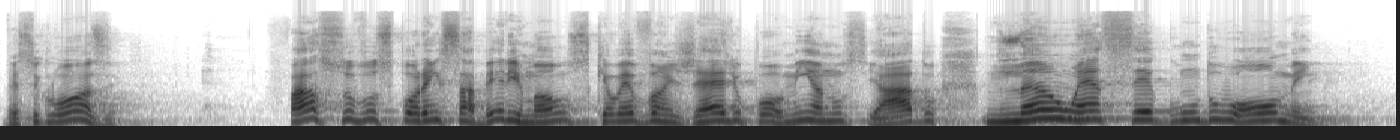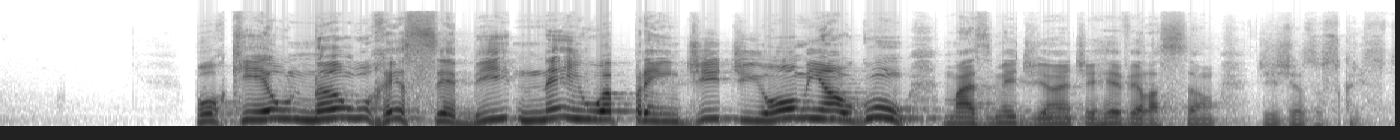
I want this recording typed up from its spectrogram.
versículo 11. Faço-vos, porém, saber, irmãos, que o evangelho por mim anunciado não é segundo o homem, porque eu não o recebi nem o aprendi de homem algum, mas mediante revelação de Jesus Cristo.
